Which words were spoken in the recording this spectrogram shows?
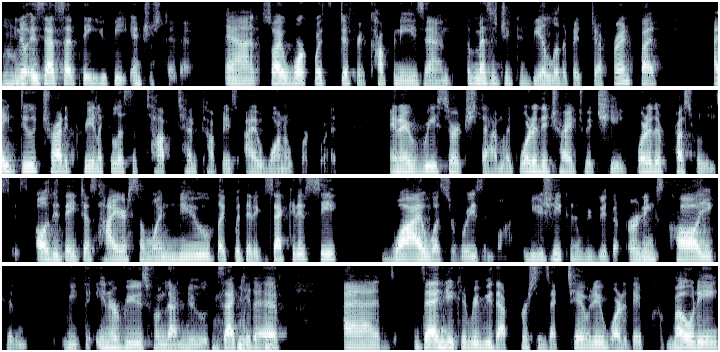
you know is that something you'd be interested in? And so i work with different companies and the messaging can be a little bit different but i do try to create like a list of top 10 companies i want to work with and i research them like what are they trying to achieve? What are their press releases? Oh did they just hire someone new like with an executive seat why was the reason why. And usually you can review the earnings call, you can read the interviews from that new executive, and then you can review that person's activity. What are they promoting?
